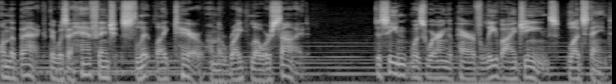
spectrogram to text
On the back, there was a half inch slit like tear on the right lower side. Decedent was wearing a pair of Levi jeans, bloodstained.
